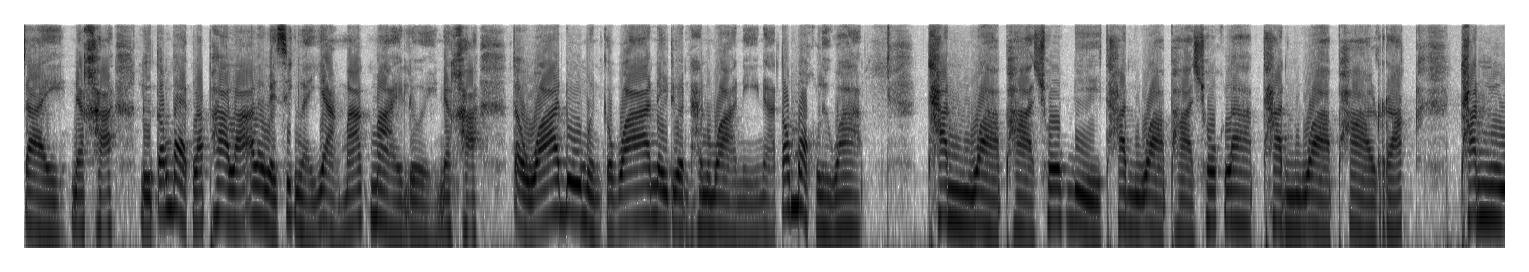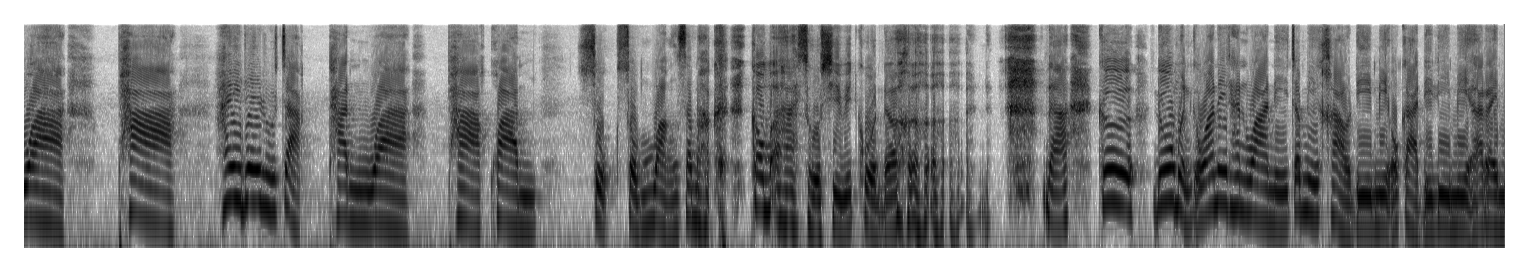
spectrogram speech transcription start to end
ใจนะคะ หรือต้องแบกรับภาระอะไรหลายสิ่งหลายอย่างมากมายเลยนะคะ แต่ว่าดูเหมือนกับว่าในเดือนธันวานี้นะต้องบอกเลยว่า ทันวาพาโชคดี ทันวาพาโชคลาภทันวาพารัก ทันวาพาให้ได้รู้จักทันวาพาความสุขสมหวังสมัครเข้ามาสู่ชีวิตคุณเนอะนะคือดูเหมือนกับว่าในธันวานี้จะมีข่าวดีมีโอกาสดีๆ มีอะไรใ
